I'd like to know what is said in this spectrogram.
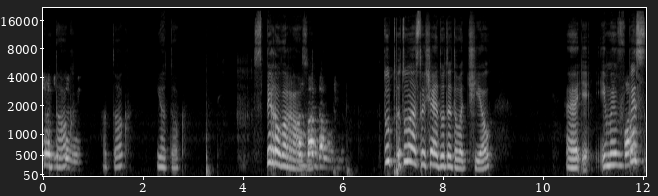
Отак. Отак. І отак. З першого Там разу. Тут, тут нас встречает вот этот вот чел. Е, і, і ми впис...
